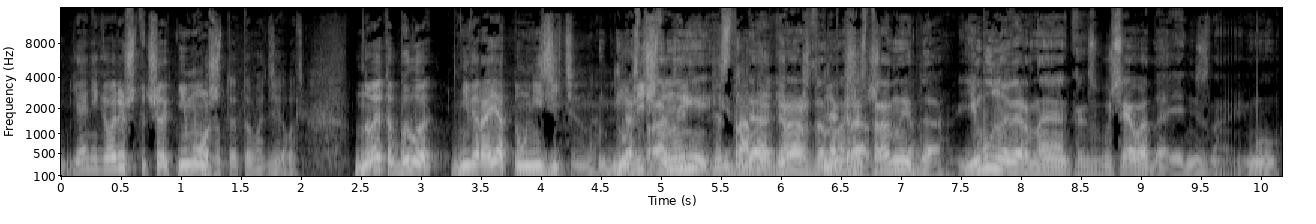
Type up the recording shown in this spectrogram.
Я не говорю, что человек не может этого делать, но это было невероятно унизительно. Для, Ну, лично страны, для и страны для и граждан для нашей граждан, страны, да. да. Ему, наверное, как с гуся вода, я не знаю. Ему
